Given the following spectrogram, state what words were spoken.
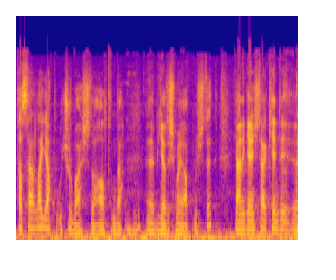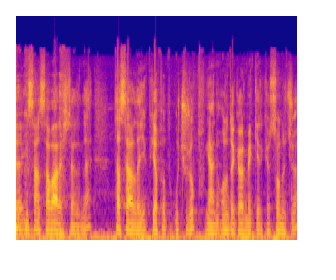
Tasarla yap uçur başlığı altında e, bir yarışma yapmıştık. Yani gençler kendi e, insansız hava araçlarını tasarlayıp yapıp uçurup yani onu da görmek gerekiyor sonucu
